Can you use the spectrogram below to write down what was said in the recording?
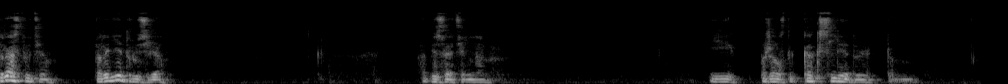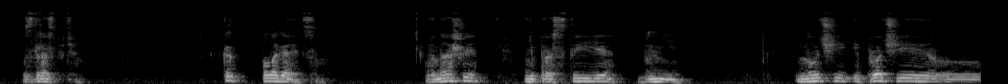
Здравствуйте, дорогие друзья. Обязательно. И, пожалуйста, как следует там. Здравствуйте. Как полагается, в наши непростые дни, ночи и прочие э,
